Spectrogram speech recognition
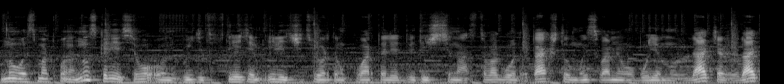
нового смартфона, но скорее всего он выйдет в третьем или четвертом квартале 2017 года. Так что мы с вами его будем ждать, ожидать,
